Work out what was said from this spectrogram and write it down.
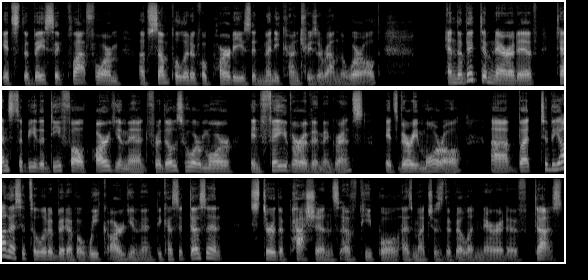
It's the basic platform of some political parties in many countries around the world. And the victim narrative tends to be the default argument for those who are more in favor of immigrants. It's very moral. Uh, but to be honest, it's a little bit of a weak argument because it doesn't stir the passions of people as much as the villain narrative does.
